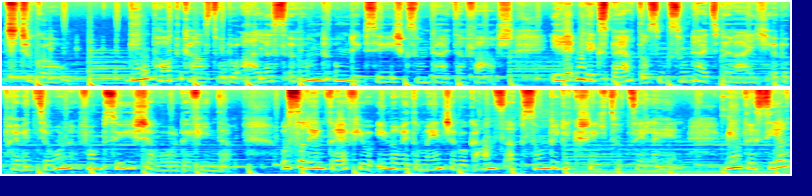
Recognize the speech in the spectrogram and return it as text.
Mindset to go. Dein Podcast, wo du alles rund um die psychische Gesundheit erfährst. Ich rede mit Experten aus dem Gesundheitsbereich über Prävention vom psychischen Wohlbefinden. Außerdem treffe ich immer wieder Menschen, die ganz eine besondere Geschichte zu erzählen haben. Mich interessiert,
